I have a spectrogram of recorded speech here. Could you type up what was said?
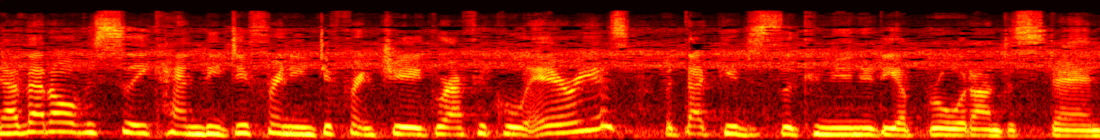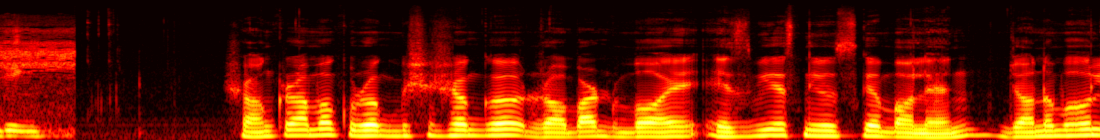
Now that obviously can be different in different geographical areas, but that gives the community a broad understanding. সংক্রামক রোগ বিশেষজ্ঞ রবার্ট বয় এসবিএস নিউজকে বলেন জনবহুল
